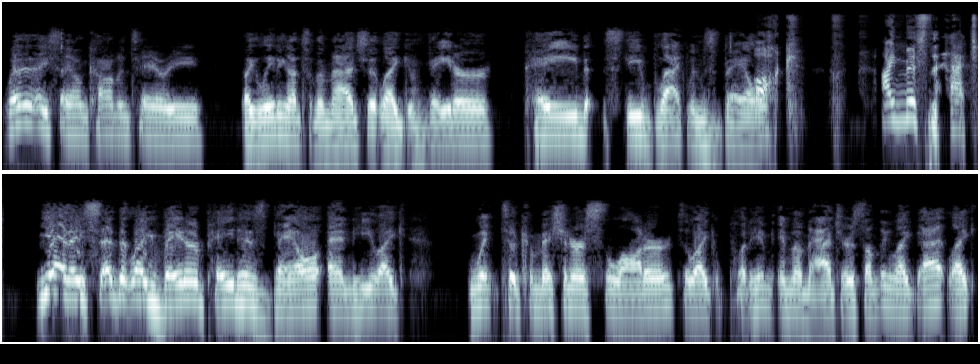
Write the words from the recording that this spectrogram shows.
what did they say on commentary? Like leading up to the match that like Vader paid Steve Blackman's bail. Fuck. I missed that. Yeah, they said that like Vader paid his bail and he like went to Commissioner Slaughter to like put him in the match or something like that. Like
